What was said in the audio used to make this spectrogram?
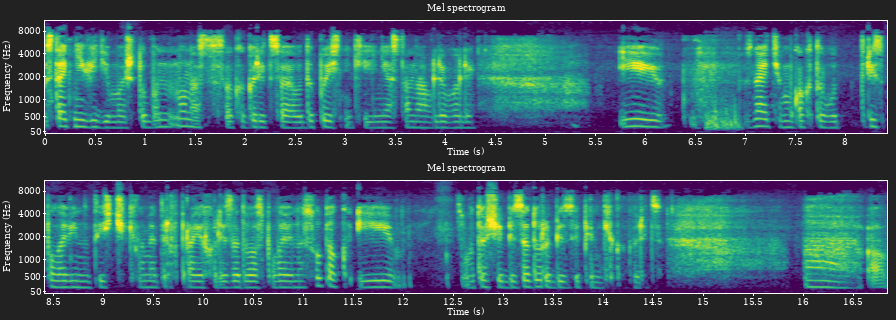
стать невидимой, чтобы ну, нас, как говорится, ДПСники не останавливали. И, знаете, мы как-то вот три с половиной тысячи километров проехали за два с половиной суток, и вот вообще без задора, без запинки, как говорится. А, а,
